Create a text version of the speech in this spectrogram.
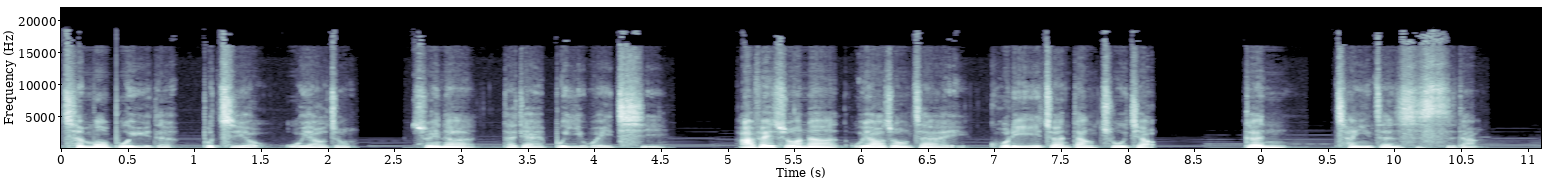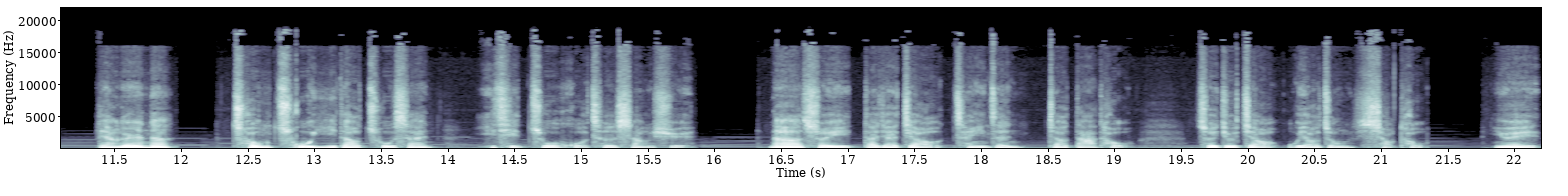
沉默不语的不只有吴耀宗。所以呢。”大家也不以为奇。阿飞说呢，吴耀宗在国立艺专当助教，跟陈英珍是死党。两个人呢，从初一到初三一起坐火车上学。那所以大家叫陈英真叫大头，所以就叫吴耀宗小头。因为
